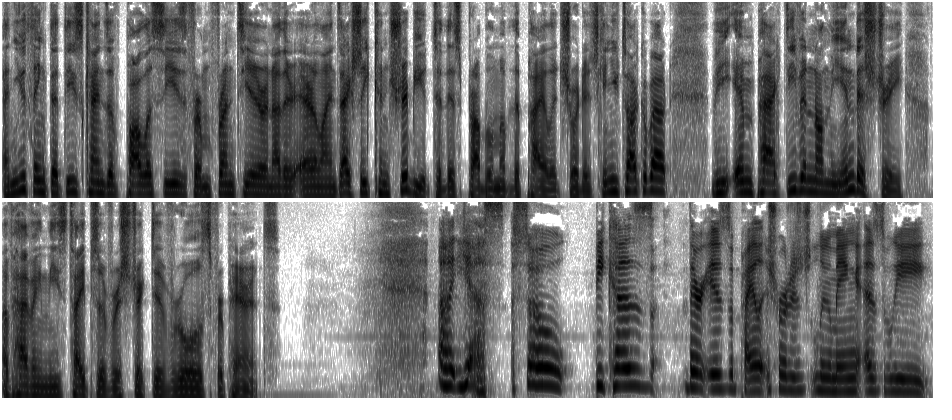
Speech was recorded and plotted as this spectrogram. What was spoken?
And you think that these kinds of policies from Frontier and other airlines actually contribute to this problem of the pilot shortage. Can you talk about the impact, even on the industry, of having these types of restrictive rules for parents? Uh, yes. So, because there is a pilot shortage looming as we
